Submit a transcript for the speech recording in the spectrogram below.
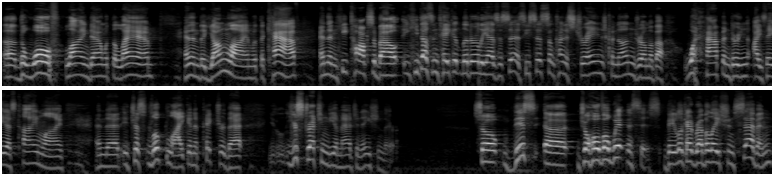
uh, the wolf lying down with the lamb and then the young lion with the calf. And then he talks about, he doesn't take it literally as it says. He says some kind of strange conundrum about what happened during Isaiah's timeline and that it just looked like in a picture that you're stretching the imagination there. So this uh, Jehovah Witnesses, they look at Revelation 7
